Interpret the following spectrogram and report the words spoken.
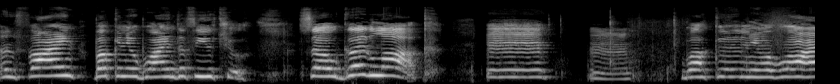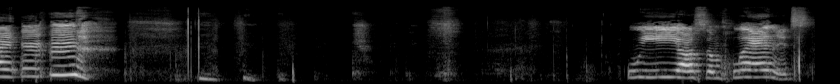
and find O'Brien in the future. So, good luck. Mm, mm. And O'Brien. Mm, we are some planets,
